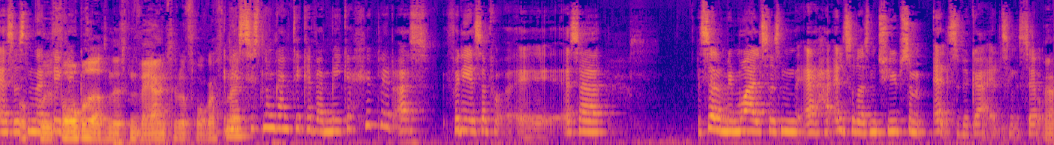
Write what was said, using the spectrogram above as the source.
Altså Og sådan, at kunne det forberede sig næsten værre end til frokosten, Men jeg synes nogle gange, det kan være mega hyggeligt også. Fordi altså, øh, altså selvom min mor altid sådan, er, har altid været sådan en type, som altid vil gøre alting selv. Ja.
